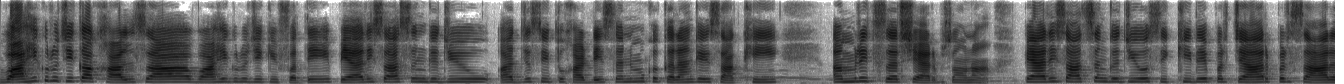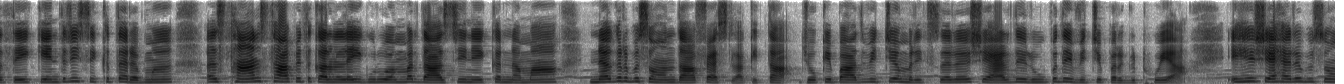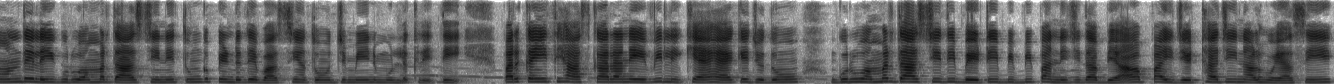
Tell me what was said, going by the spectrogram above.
ਵਾਹਿਗੁਰੂ ਜੀ ਕਾ ਖਾਲਸਾ, ਵਾਹਿਗੁਰੂ ਜੀ ਕੀ ਫਤਿਹ। ਪਿਆਰੀ ਸਾਧ ਸੰਗਤ ਜੀਓ, ਅੱਜ ਅਸੀਂ ਤੁਹਾਡੇ ਸਨਮੁਖ ਕਰਾਂਗੇ ਸਾਖੀ ਅੰਮ੍ਰਿਤਸਰ ਸ਼ਹਿਰ ਬਸਾਉਣਾ। ਪਿਆਰੀ ਸਾਧ ਸੰਗਤ ਜੀਓ, ਸਿੱਖੀ ਦੇ ਪ੍ਰਚਾਰ, ਪ੍ਰਸਾਰ ਅਤੇ ਕੇਂਦਰੀ ਸਿੱਖ ਧਰਮ ਅਸਥਾਨ ਸਥਾਪਿਤ ਕਰਨ ਲਈ ਗੁਰੂ ਅਮਰਦਾਸ ਜੀ ਨੇ ਇੱਕ ਨਵਾਂ ਨਗਰ ਬਸਾਉਣ ਦਾ ਫੈਸਲਾ ਕੀਤਾ, ਜੋ ਕਿ ਬਾਅਦ ਵਿੱਚ ਅੰਮ੍ਰਿਤਸਰ ਸ਼ਹਿਰ ਦੇ ਰੂਪ ਦੇ ਵਿੱਚ ਪ੍ਰਗਟ ਹੋਇਆ। ਇਹ ਸ਼ਹਿਰ ਵਸਾਉਣ ਦੇ ਲਈ ਗੁਰੂ ਅਮਰਦਾਸ ਜੀ ਨੇ ਤੁੰਗ ਪਿੰਡ ਦੇ ਵਾਸੀਆਂ ਤੋਂ ਜ਼ਮੀਨ ਮੁੱਲ ਖਰੀਦੀ। ਪਰ ਕਈ ਇਤਿਹਾਸਕਾਰਾਂ ਨੇ ਇਹ ਵੀ ਲਿਖਿਆ ਹੈ ਕਿ ਜਦੋਂ ਗੁਰੂ ਅਮਰਦਾਸ ਜੀ ਦੀ ਬੇਟੀ ਬੀਬੀ ਭਾਨੀ ਜੀ ਦਾ ਵਿਆਹ ਭਾਈ ਜੇਠਾ ਜੀ ਨਾਲ ਹੋਇਆ ਸੀ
